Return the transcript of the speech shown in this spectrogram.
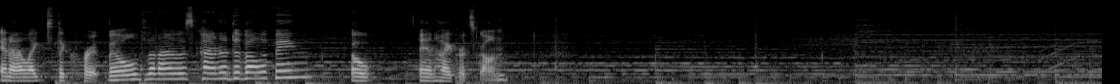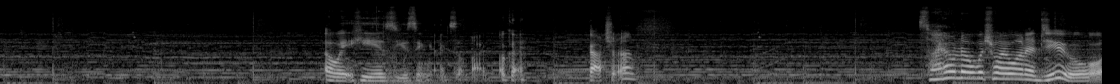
And I liked the crit build that I was kind of developing. Oh, and Hycrit's gone. Oh wait, he is using Exit. Okay, gotcha. So I don't know which one I want to do.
